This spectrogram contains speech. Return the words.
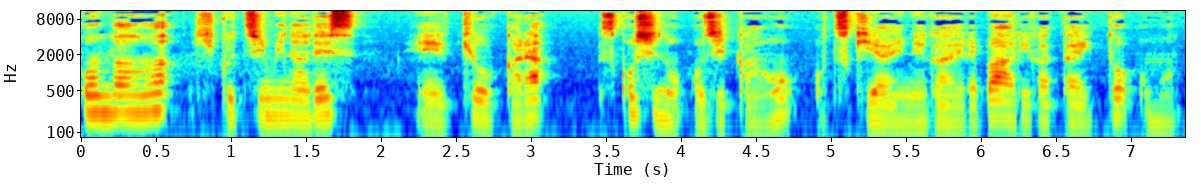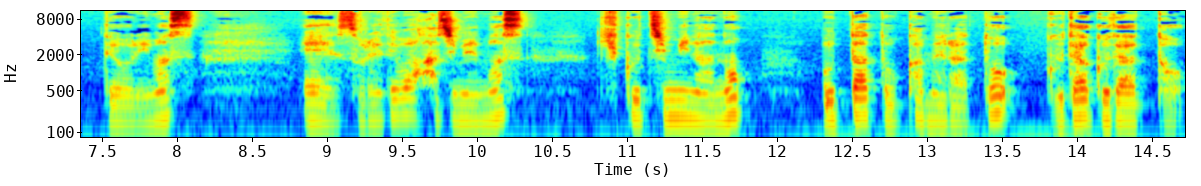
こんばんは、菊池美奈です、えー今日から少しのお時間をお付き合い願えればありがたいと思っております。えーそれでは始めます。菊池美奈の歌とカメラとグダグダと。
